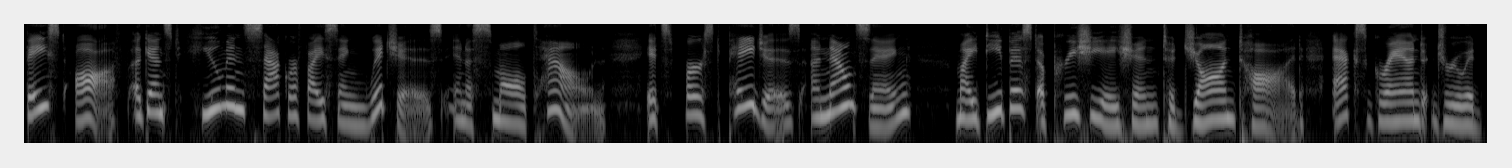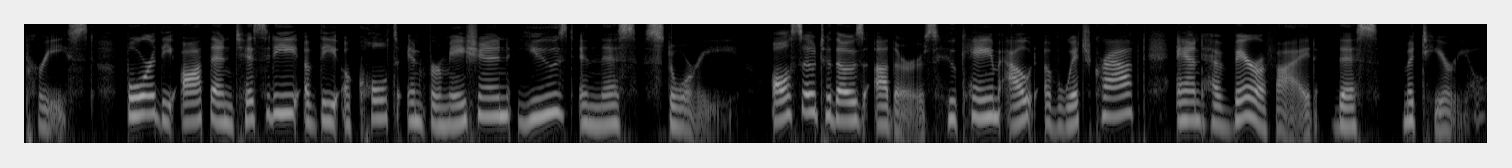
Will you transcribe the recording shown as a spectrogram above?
faced off against human sacrificing witches in a small town. Its first pages announcing my deepest appreciation to John Todd, ex Grand Druid priest, for the authenticity of the occult information used in this story. Also to those others who came out of witchcraft and have verified this material.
